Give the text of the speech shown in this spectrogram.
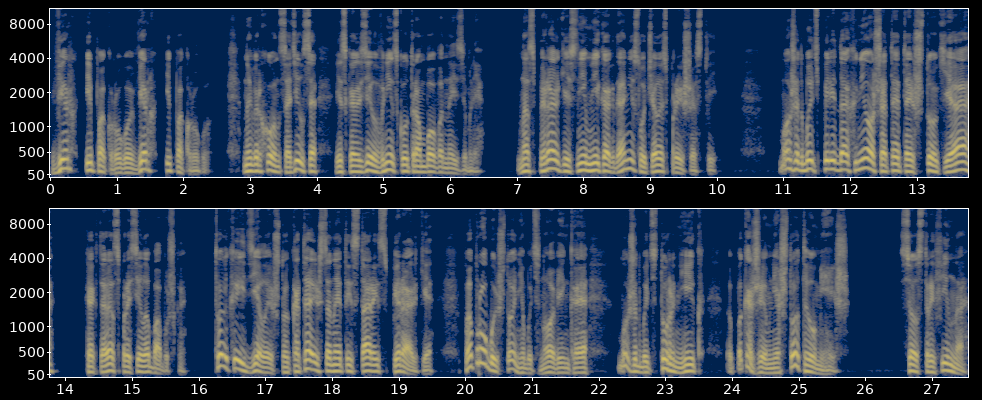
Вверх и по кругу, вверх и по кругу. Наверху он садился и скользил вниз к утрамбованной земле. На спиральке с ним никогда не случалось происшествий. «Может быть, передохнешь от этой штуки, а?» — как-то раз спросила бабушка. «Только и делаешь, что катаешься на этой старой спиральке. Попробуй что-нибудь новенькое. Может быть, турник. Покажи мне, что ты умеешь». Сестры Финна,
